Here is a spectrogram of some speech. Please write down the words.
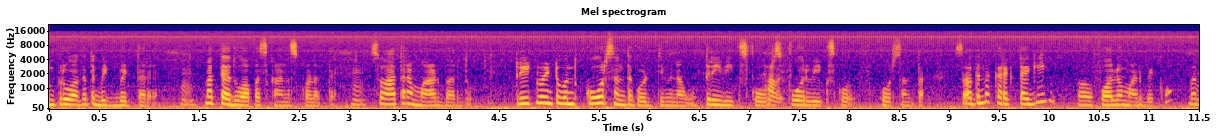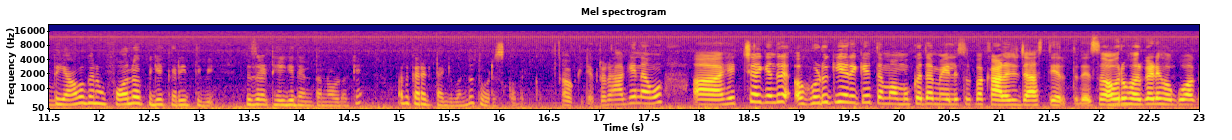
ಇಂಪ್ರೂವ್ ಆಗುತ್ತೆ ಬಿಟ್ಬಿಡ್ತಾರೆ. ಮತ್ತೆ ಅದು ವಾಪಸ್ ಕಾಣಿಸ್ಕೊಳ್ಳುತ್ತೆ. ಸೊ ಆ ಥರ ಮಾಡಬಾರ್ದು. ಟ್ರೀಟ್ಮೆಂಟ್ ಒಂದು ಕೋರ್ಸ್ ಅಂತ ಕೊಡ್ತೀವಿ ನಾವು. Three weeks course. Four weeks course ಅಂತ. ಸೊ ಅದನ್ನು ಕರೆಕ್ಟಾಗಿ ಫಾಲೋ ಮಾಡಬೇಕು. ಮತ್ತು ಯಾವಾಗ ನಾವು ಫಾಲೋ ಅಪ್ಗೆ ಕರಿತೀವಿ ರಿಸಲ್ಟ್ ಹೇಗಿದೆ ಅಂತ ನೋಡೋಕ್ಕೆ ಅದು ಕರೆಕ್ಟಾಗಿ ಬಂದು ತೋರಿಸ್ಕೋಬೇಕು. ಓಕೆ ಡಾಕ್ಟರ್ ಹಾಗೆ ನಾವು ಹೆಚ್ಚಾಗಿ ಅಂದರೆ ಹುಡುಗಿಯರಿಗೆ ತಮ್ಮ ಮುಖದ ಮೇಲೆ ಸ್ವಲ್ಪ ಕಾಳಜಿ ಜಾಸ್ತಿ ಇರ್ತದೆ. ಸೊ ಅವರು ಹೊರಗಡೆ ಹೋಗುವಾಗ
